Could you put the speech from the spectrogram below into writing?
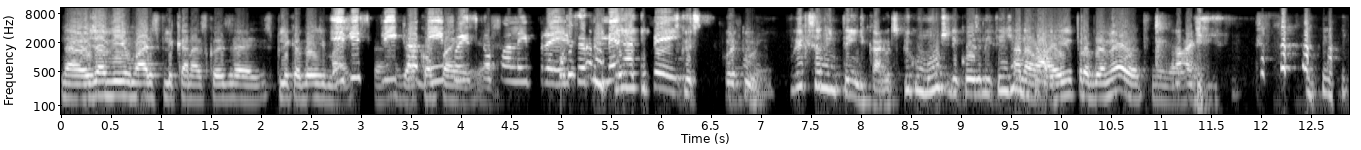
Não, eu já vi o Mário explicando as coisas, é, explica bem demais. Ele tá? explica Já bem, foi isso que eu é. falei pra ele, foi a primeira entende vez. que Arthur? Por que que você não entende, cara? Eu te explico um monte de coisa e não entende Ah, não, nada. aí o problema é outro, né?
